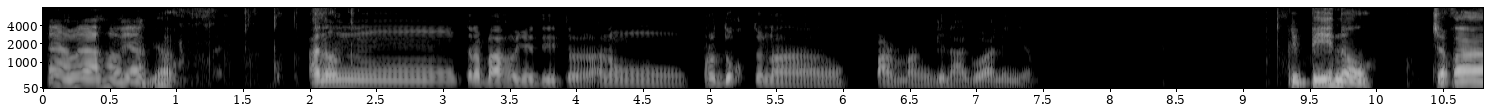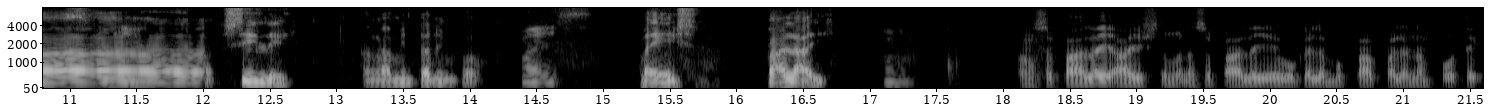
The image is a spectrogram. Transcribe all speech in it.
Kaya wala ho, yan. Yeah. Anong trabaho niyo dito? Anong produkto ng farm ang ginagawa ninyo? Pipino, tsaka sili. Ang aming tanim po. Mais. Mais, palay. Mm. Ang sa palay, ayos naman ang sa palay eh. Huwag ka lang magpapala ng putik.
